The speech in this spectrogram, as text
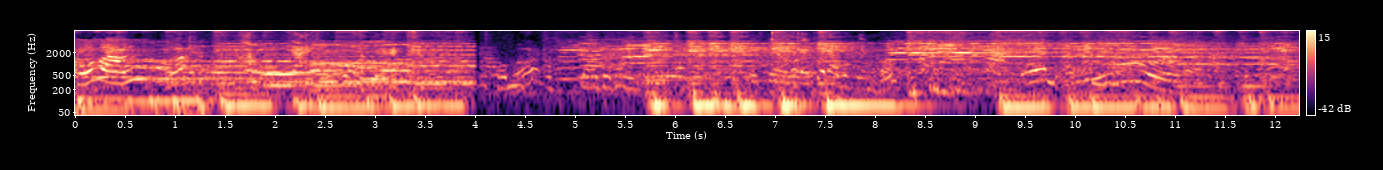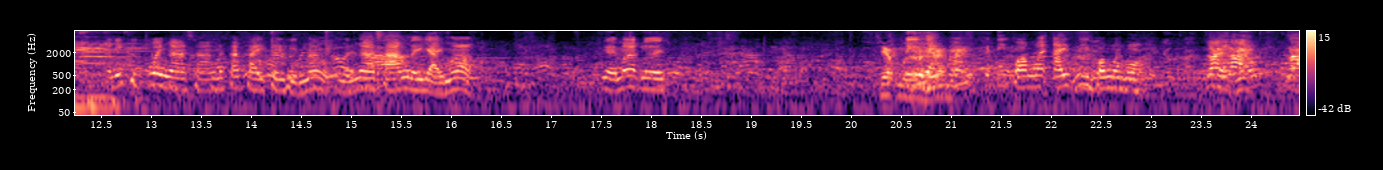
หมูหวานผมเราจะทอันนี้คือกล้วยงาช้างนะคะ ใครเคยเห็นนั่งเหมือนงาช้างเลยใหญ่มาก ใหญ่มากเลยเทียบมืตีอยังไหมไปตีคลองไว้ไอ้ตีคลองมันบอกไล่ไล่ไล่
